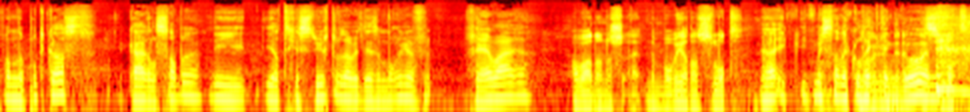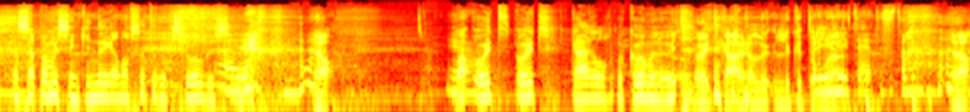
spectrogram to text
van de podcast, Karel Sabbe, die, die had gestuurd of dat we deze morgen vrij waren. Oh, we hadden een, eh, de Bobby had een slot. Ja, ik, ik moest naar de Collect and Go en, en Seppe moest zijn kinderen gaan afzetten op school. Dus, Ah, eh, ja. Ja, Ja. Maar ooit, ooit, Karel, we komen ooit. ooit Karel lu- lukt het om... eh, Prioriteit is het dan. ja.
